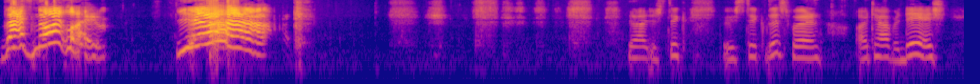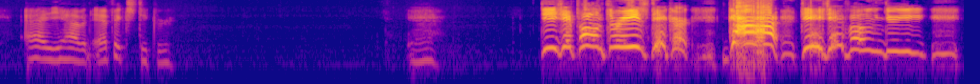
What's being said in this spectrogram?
that's not lame. Yeah. yeah, just stick you stick this one on top of this, and you have an epic sticker. Yeah. DJ Pon-3 sticker! Gah! DJ Pon-3!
